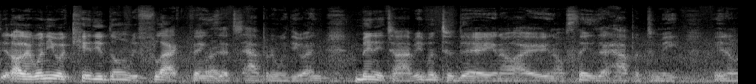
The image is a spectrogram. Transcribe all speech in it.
you know, like when you're a kid, you don't reflect things right. that's happening with you. And many times, even today, you know, I, you know, things that happened to me you know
